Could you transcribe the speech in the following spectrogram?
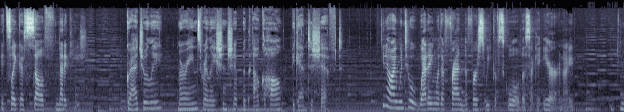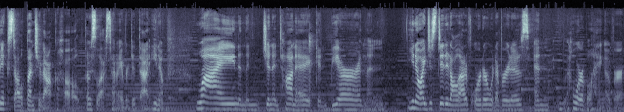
It's like a self medication. Gradually, Maureen's relationship with alcohol began to shift. You know, I went to a wedding with a friend the first week of school the second year, and I mixed all a bunch of alcohol. That was the last time I ever did that. You know, wine and then gin and tonic and beer, and then, you know, I just did it all out of order, whatever it is, and horrible hangover.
